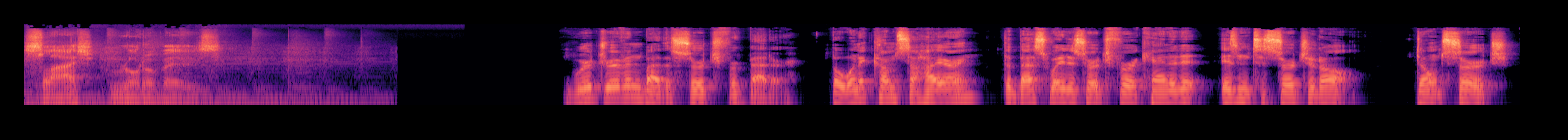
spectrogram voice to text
slash rotoviz. We're driven by the search for better. But when it comes to hiring, the best way to search for a candidate isn't to search at all. Don't search,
